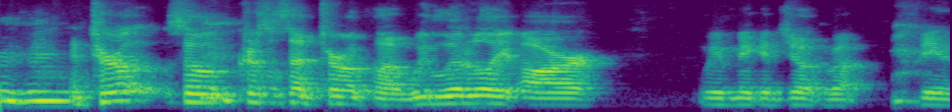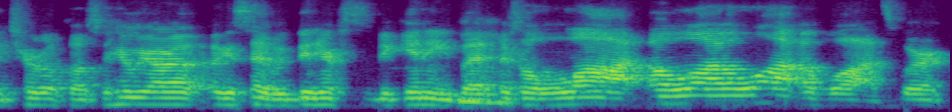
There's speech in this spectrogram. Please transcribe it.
Mhm. And turtle. So Crystal said Turtle Club. We literally are. We make a joke about being the Turtle Club. So here we are. Like I said, we've been here since the beginning, but Mhm. there's a lot, a lot, a lot of lots where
